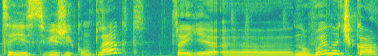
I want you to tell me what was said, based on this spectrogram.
це є свіжий комплект, це є е, новиночка,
